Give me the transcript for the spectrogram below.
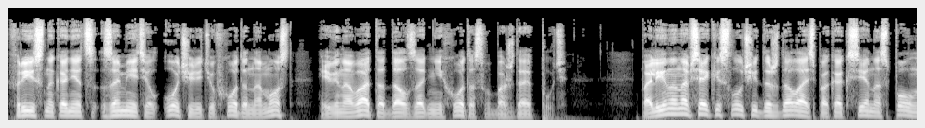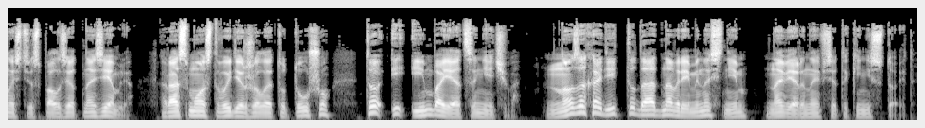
Фрис, наконец, заметил очередь у входа на мост и виновато дал задний ход, освобождая путь. Полина на всякий случай дождалась, пока Ксенос полностью сползет на землю. Раз мост выдержал эту тушу, то и им бояться нечего. Но заходить туда одновременно с ним, наверное, все-таки не стоит.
